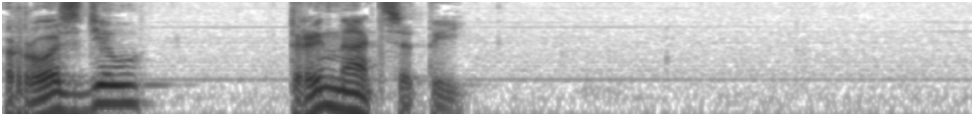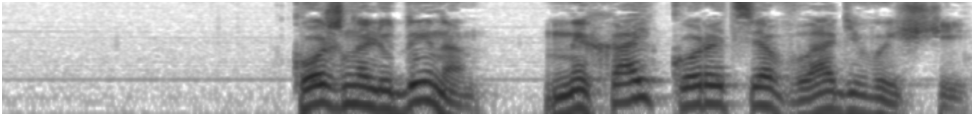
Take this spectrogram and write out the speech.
розділ 13 Кожна людина нехай кориться владі вищій.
